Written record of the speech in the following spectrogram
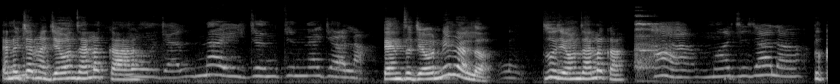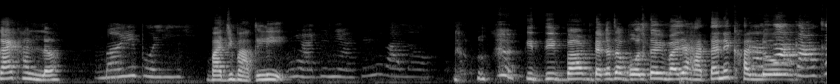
त्यानं विचार ना जेवण झालं का? हो झालं. नाही जंतू नाही झाला. त्यांचं जेवण नाही झालं? नाही. तुझं जेवण झालं का? हा माझं झालं. तू काय खाल्लं? बरी भाजी भाकली मी खाल्लो. किती बाप डकाचा बोलतोय माझ्या हाताने खाल्लो. काका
